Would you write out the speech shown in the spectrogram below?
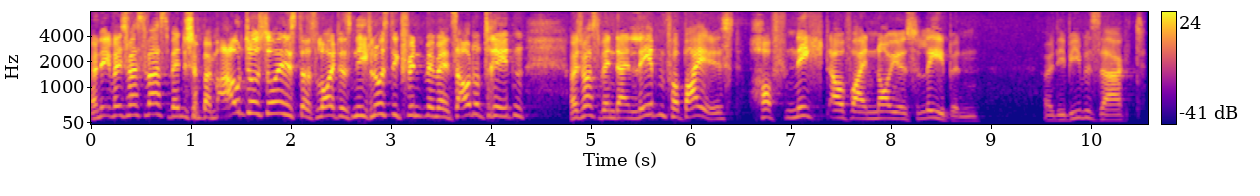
Und ich weiß was, was, wenn es schon beim Auto so ist, dass Leute es nicht lustig finden, wenn wir ins Auto treten, weißt du was, wenn dein Leben vorbei ist, hoff nicht auf ein neues Leben, weil die Bibel sagt,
